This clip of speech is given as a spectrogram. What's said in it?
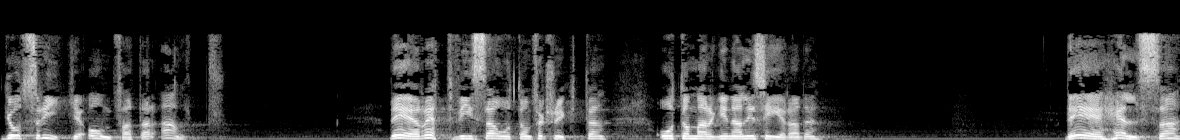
Guds rike omfattar allt. Det är rättvisa åt de förtryckta, åt de marginaliserade. Det är hälsa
